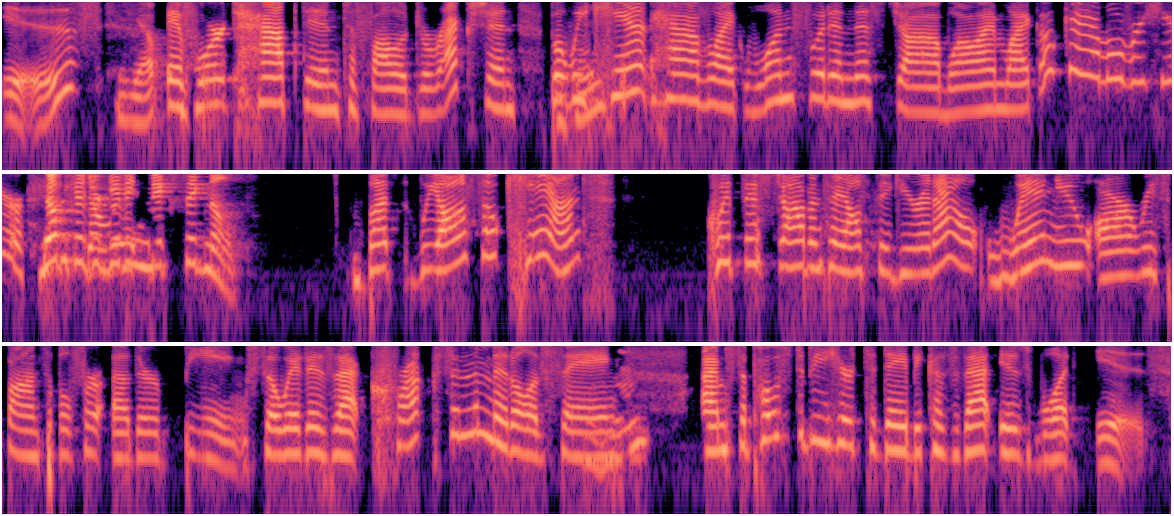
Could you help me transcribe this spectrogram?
is Yep. if we're tapped in to follow direction, but we Mhm. can't have like one foot in this job while I'm like, okay, I'm over here. No, because The you're re- giving mixed signals. But we also can't quit this job and say, I'll figure it out when you are responsible for other beings. So it is that crux in the middle of saying, Mhm. I'm supposed to be here today because that is what is.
